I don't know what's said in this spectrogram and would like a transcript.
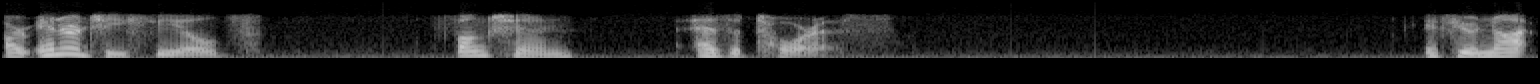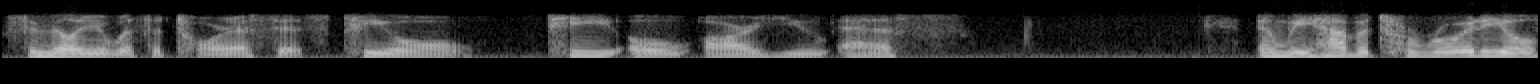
Our energy fields function as a torus. If you're not familiar with the torus, it's T O T O R U S and we have a toroidal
